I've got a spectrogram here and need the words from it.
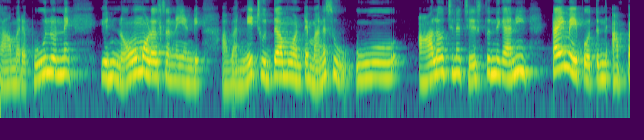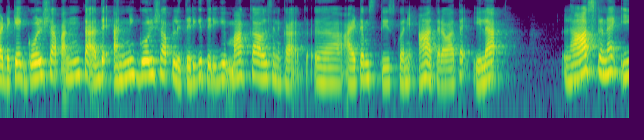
తామర పూలు ఉన్నాయి. ఎన్నో మోడల్స్ ఉన్నాయండి. అవన్నీ చూద్దాము అంటే మనసు ఊ ఆలోచన చేస్తుంది కానీ టైం అయిపోతుంది. అప్పటికే గోల్డ్ షాప్ అంతా అదే అన్ని గోల్డ్ షాపులు తిరిగి తిరిగి మాకు కావాల్సిన ఐటమ్స్ తీసుకొని ఆ తర్వాత ఇలా లాస్ట్న ఈ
